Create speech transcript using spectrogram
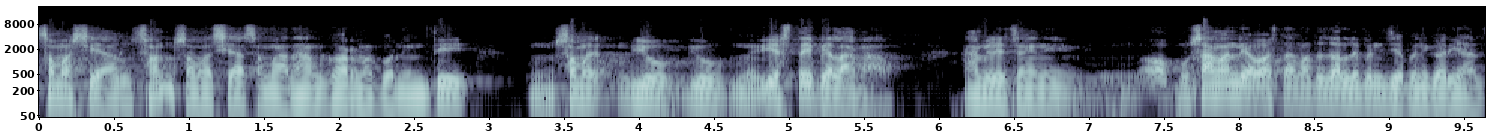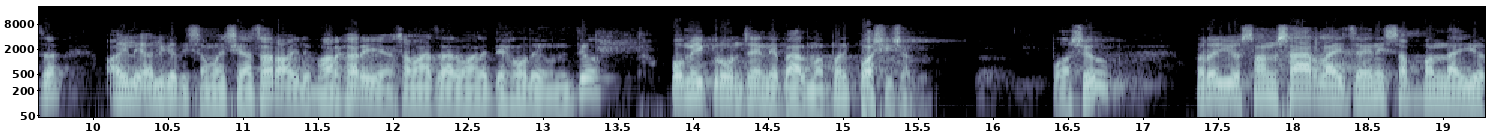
समस्याहरू छन् समस्या समाधान गर्नको निम्ति सम यो यो यस्तै बेलामा हो। हामीले चाहिँ नि सामान्य अवस्थामा त जसले पनि जे पनि गरिहाल्छ अहिले अलिकति समस्या छ र अहिले भर्खरै यहाँ समाचार उहाँले देखाउँदै हुनुहुन्थ्यो ओमिक्रोन चाहिँ नेपालमा पनि पसिसक्यो। पस्यो र यो संसारलाई चाहिँ नि सबभन्दा यो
